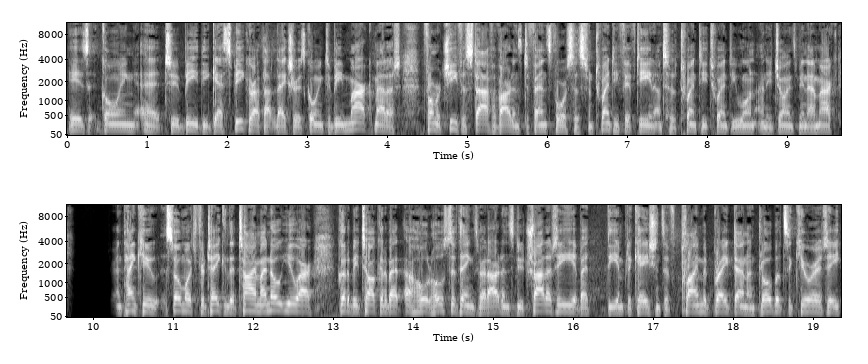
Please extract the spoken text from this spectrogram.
is going uh, to be the guest speaker at that lecture is going to be Mark Mellett, former Chief of Staff of Ireland's Defence Forces from 2015 until 2021, and he joins me now. Mark, and thank you so much for taking the time. I know you are going to be talking about a whole host of things about Ireland's neutrality, about the implications of climate breakdown on global security,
